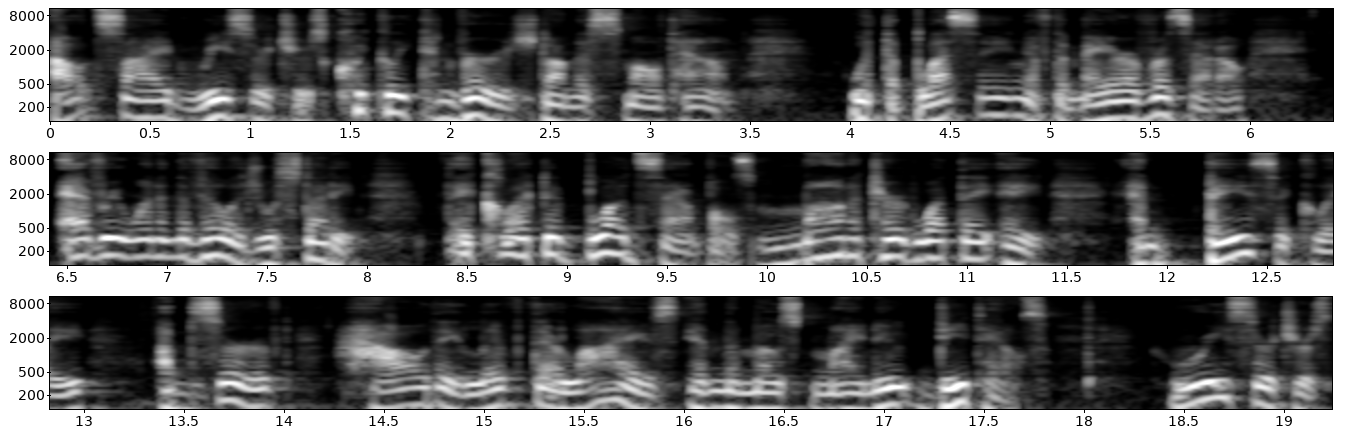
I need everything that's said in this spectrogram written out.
outside researchers quickly converged on this small town. With the blessing of the mayor of Roseto, everyone in the village was studied. They collected blood samples, monitored what they ate, and basically observed how they lived their lives in the most minute details. Researchers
